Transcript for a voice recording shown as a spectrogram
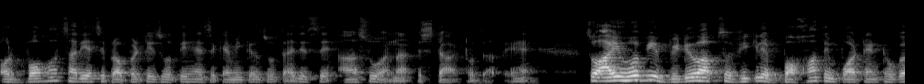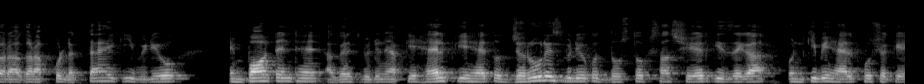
और बहुत सारी ऐसी प्रॉपर्टीज़ होती हैं, ऐसे केमिकल्स होता है, जिससे आँसू आना स्टार्ट हो जाते हैं। सो आई होप ये वीडियो आप सभी के लिए बहुत इंपॉर्टेंट होगा और अगर आपको लगता है कि वीडियो इंपॉर्टेंट है, अगर इस वीडियो ने आपकी हेल्प की है तो ज़रूर इस वीडियो को दोस्तों के साथ शेयर कीजिएगा, उनकी भी हेल्प हो सके।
